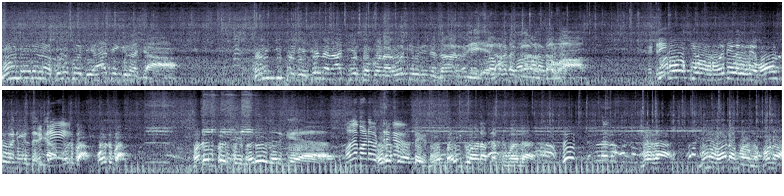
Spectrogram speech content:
மூன்றாவது புதுக்கோட்டை ஆதிக்கு ராஜா குறிஞ்சிப்பட்டியை சேர்ந்த நாட்டிய போக்குவரர் ஓட்டி வருகின்ற சாரதி இருபத்தி ஓரு வண்டிகளிலே மூன்று வண்டிகள் தெரியும் வெற்றி. போடுப்பா போடுப்பா முதல் பரிசை பெறுவதற்கு பைக் வாடா தம்பி முதல்ல நீ வாடா முதல்ல போடா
